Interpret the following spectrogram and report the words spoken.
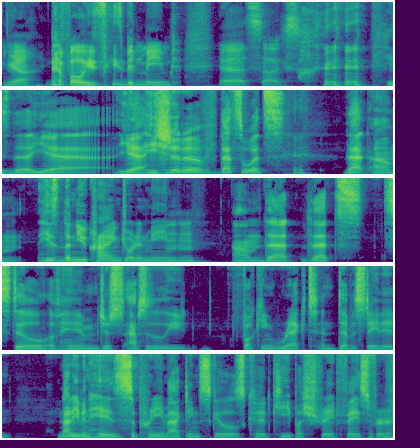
yeah. That fool, he's he's been memed. Yeah, it sucks. He's the yeah yeah. He should have. That's what's that. Um, he's the new crying Jordan meme. hmm Um, that that's still of him just absolutely fucking wrecked and devastated. Not even his supreme acting skills could keep a straight face for.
